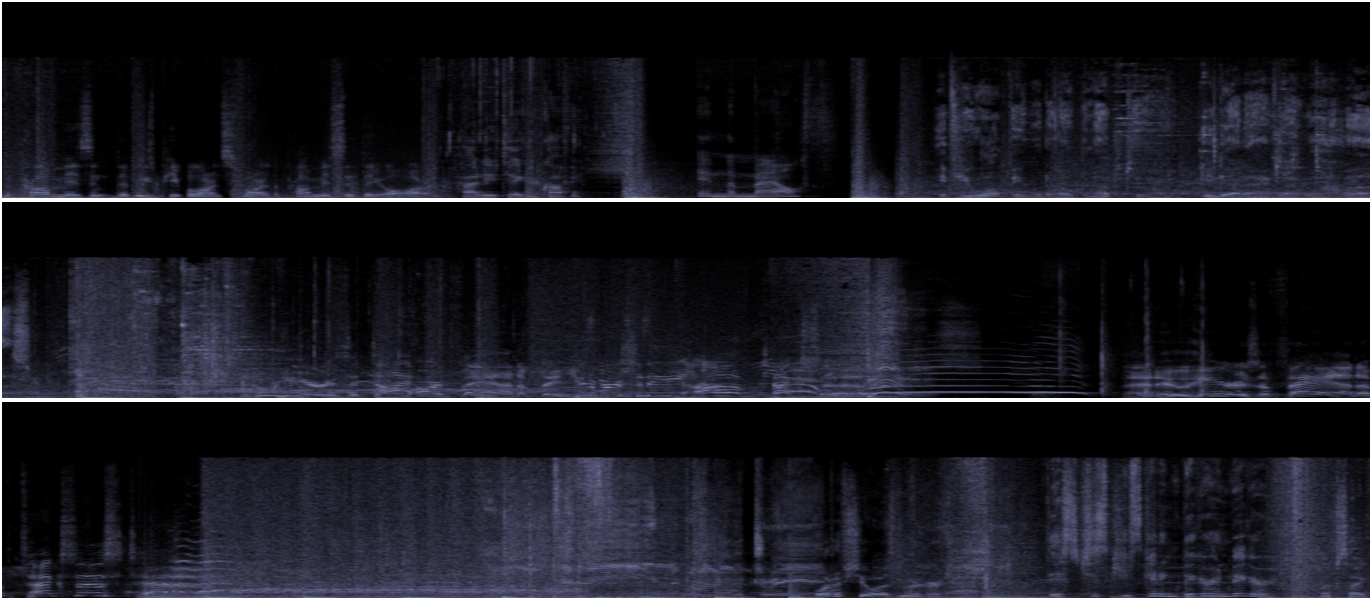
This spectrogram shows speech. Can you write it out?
The problem isn't that these people aren't smart. The problem is that they are. How do you take your coffee? In the mouth? If you want people to open up to you, you gotta act like one of us. Who here is a die-hard fan of the University of Texas? And who here is a fan of Texas Tech? What if she was murdered? This just keeps getting bigger and bigger. Looks like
